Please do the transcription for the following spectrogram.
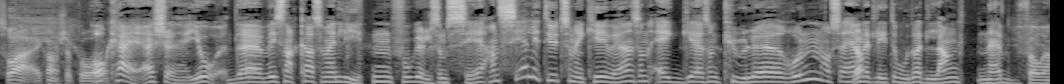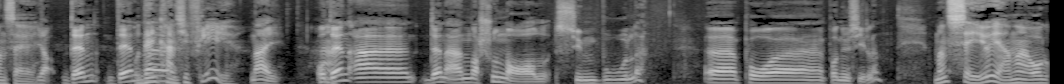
så er jeg kanskje på Ok, jeg skjønner. Jo, det, vi snakker som en liten fugl som ser Han ser litt ut som en kiwi. En sånn egg, sånn kule rund, og så har han Ja. et lite hode og et langt nebb foran seg. Ja, den, den Og den kan ikke fly. Nei. Og Ah. den er, den er nasjonalsymbolet eh, på, eh, på New Zealand. Man sier jo gjerne òg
